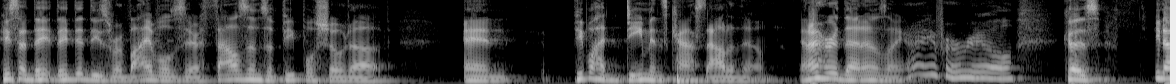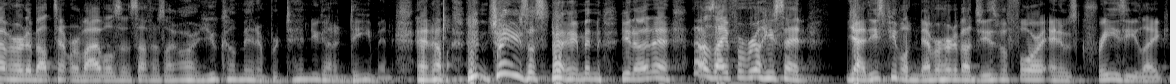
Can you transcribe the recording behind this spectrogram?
he said they, they did these revivals there. Thousands of people showed up, and people had demons cast out of them. And I heard that, and I was like, are you for real? Because you know, I've heard about tent revivals and stuff, and it's like, all right, you come in and pretend you got a demon. And I'm in Jesus' name. And, you know, and I was like, for real? He said, yeah, these people never heard about Jesus before, and it was crazy. Like,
